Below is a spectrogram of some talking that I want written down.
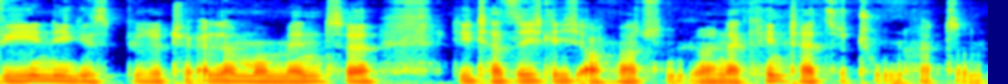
wenige spirituelle Momente, die tatsächlich auch mit meiner Kindheit zu tun hatten.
